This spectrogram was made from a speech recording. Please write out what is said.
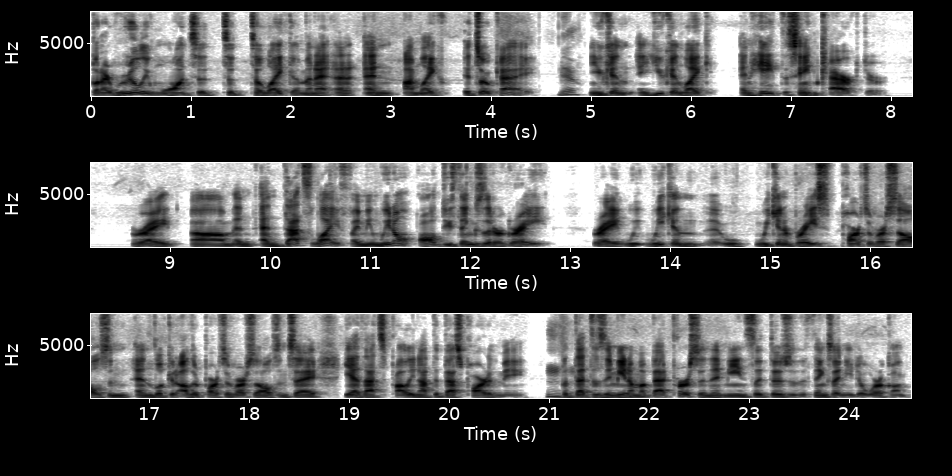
but I really want to, to, to like him. And I, and, and I'm like, it's okay Yeah. you can and you can like and hate the same character right um and and that's life i mean we don't all do things that are great right we we can we can embrace parts of ourselves and and look at other parts of ourselves and say yeah that's probably not the best part of me but mm-hmm. that doesn't mean i'm a bad person. It means that those are the things i need to work on.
